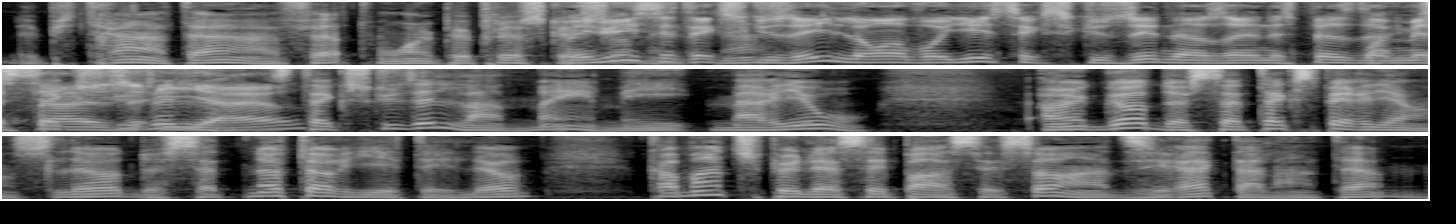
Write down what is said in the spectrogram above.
depuis 30 ans en fait, ou un peu plus que ça. Mais lui, il s'est excusé, ils l'ont envoyé s'excuser dans un espèce de message hier. C'est excusé le lendemain, mais Mario, un gars de cette expérience-là, de cette notoriété-là, comment tu peux laisser passer ça en direct à l'antenne?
